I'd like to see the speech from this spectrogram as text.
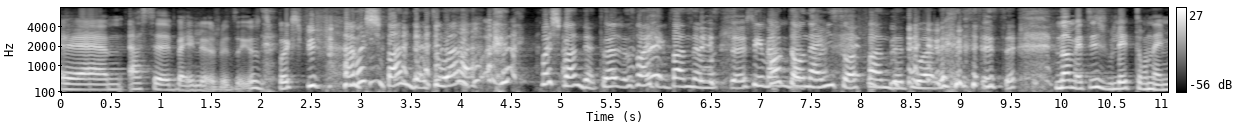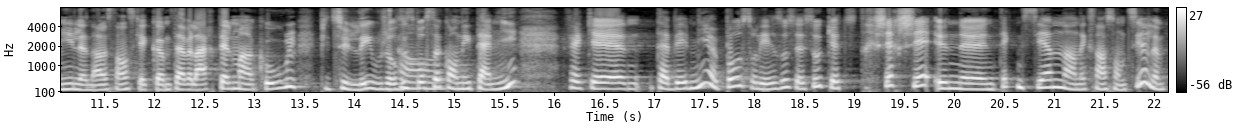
Euh, à ce, ben là, je veux dire, je dis pas que je suis plus fan. moi, je suis fan de toi. moi, je suis fan de toi. J'espère que tu es fan de moi. C'est bon que ton ami soit fan de toi. c'est ça. Non, mais tu sais, je voulais être ton ami, là, dans le sens que comme tu avais l'air tellement cool, puis tu l'es aujourd'hui, c'est pour ça oh. qu'on est amis. Fait que tu avais mis un post sur les réseaux sociaux que tu cherchais une, une technicienne en extension de cils.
